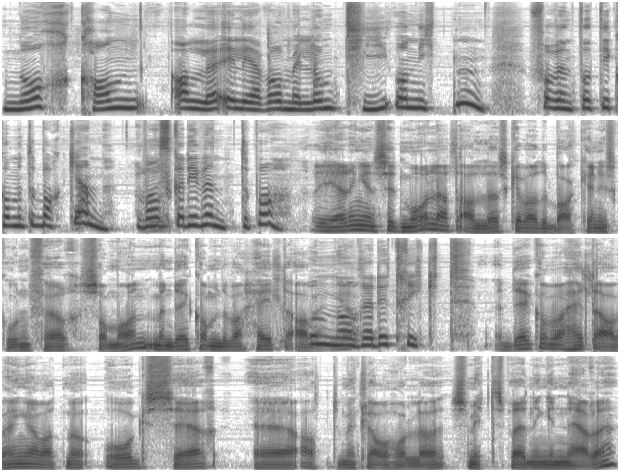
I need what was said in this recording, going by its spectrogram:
Når kan alle elever mellom 10 og 19 forvente at de kommer tilbake igjen? Hva skal de vente på? Regjeringen sitt mål er at alle skal være tilbake igjen i skolen før sommeren, men det kommer til å være helt avhengig av. Og når er det trygt? Det kommer til å være helt avhengig av at vi òg ser at vi klarer å holde smittespredningen nede.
